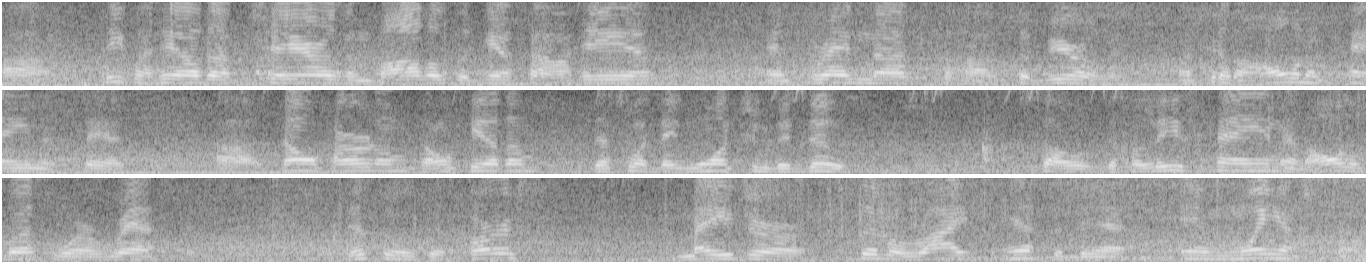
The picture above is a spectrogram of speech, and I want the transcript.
Uh, people held up chairs and bottles against our heads and threatened us uh, severely until the owner came and said, uh, don't hurt them, don't hit them. That's what they want you to do. So the police came and all of us were arrested. This was the first major civil rights incident in Williamston.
